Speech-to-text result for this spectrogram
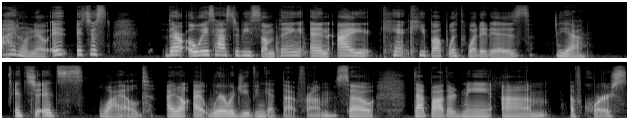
I don't know. It, it's just, there always has to be something. And I can't keep up with what it is. Yeah. It's it's wild. I don't I, where would you even get that from? So that bothered me um of course,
